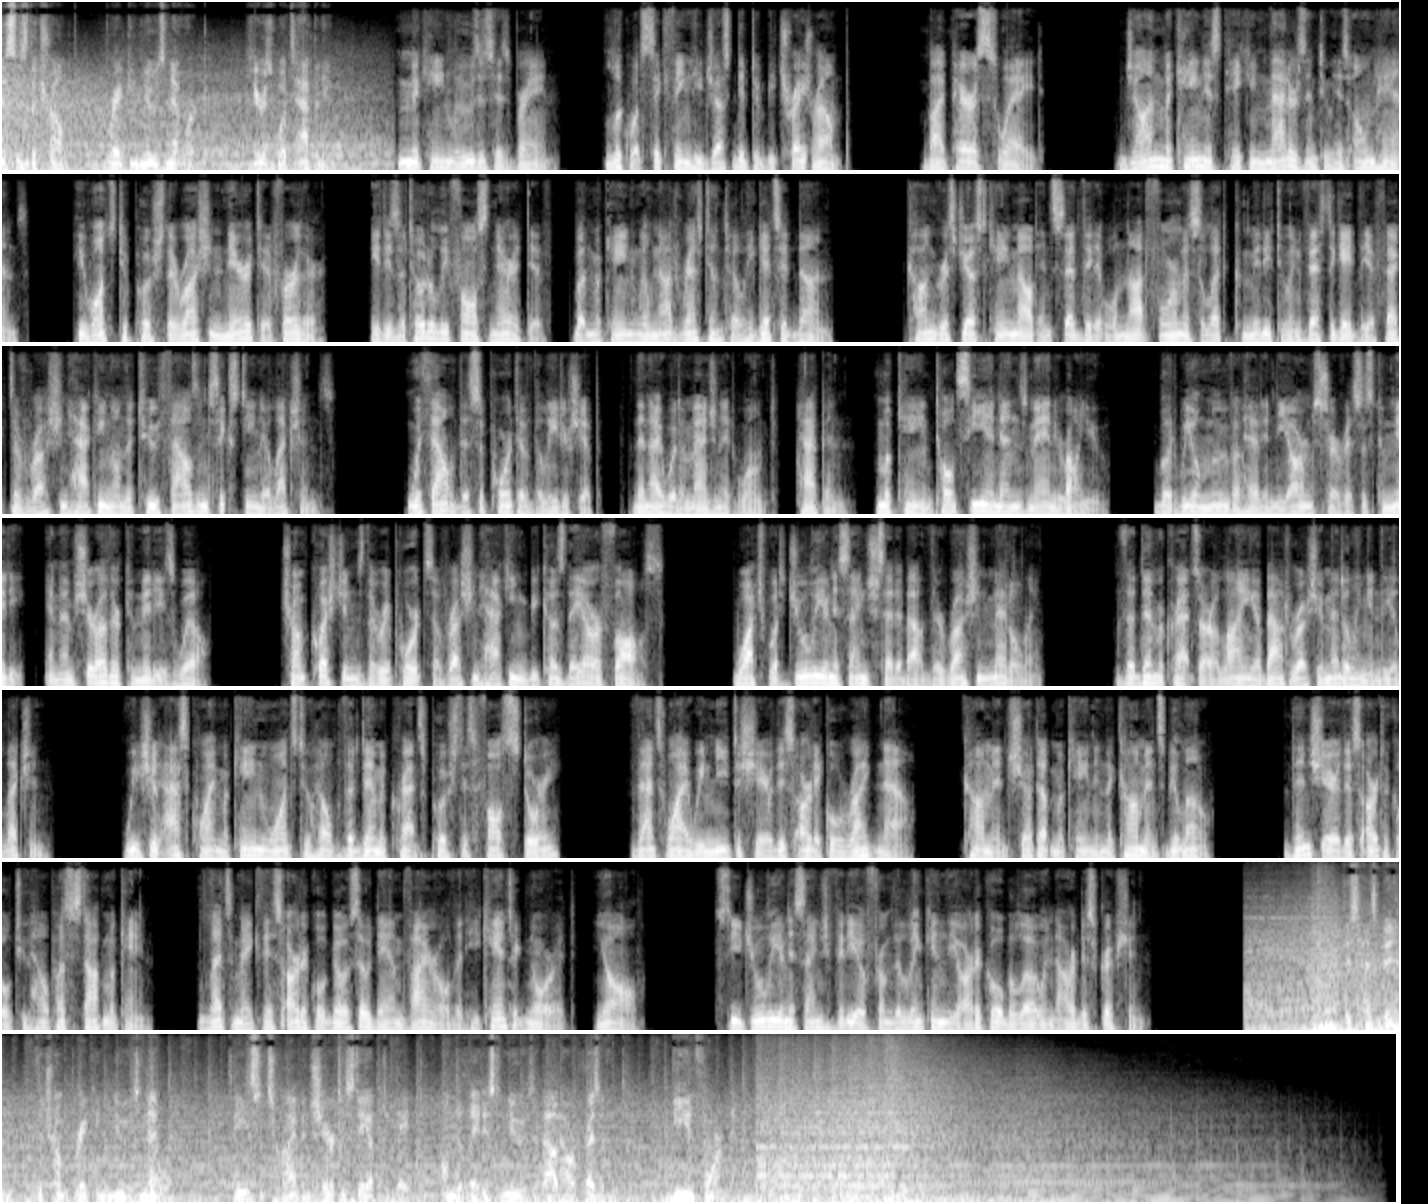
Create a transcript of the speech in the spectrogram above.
This is the Trump Breaking News Network. Here's what's happening. McCain loses his brain. Look what sick thing he just did to betray Trump. By Paris Wade. John McCain is taking matters into his own hands. He wants to push the Russian narrative further. It is a totally false narrative, but McCain will not rest until he gets it done. Congress just came out and said that it will not form a select committee to investigate the effect of Russian hacking on the 2016 elections. Without the support of the leadership, then I would imagine it won't happen, McCain told CNN's Manu Raju. But we'll move ahead in the Armed Services Committee, and I'm sure other committees will. Trump questions the reports of Russian hacking because they are false. Watch what Julian Assange said about the Russian meddling. The Democrats are lying about Russia meddling in the election. We should ask why McCain wants to help the Democrats push this false story? That's why we need to share this article right now. Comment shut up McCain in the comments below. Then share this article to help us stop McCain. Let's make this article go so damn viral that he can't ignore it, y'all. See Julian Assange video from the link in the article below in our description. This has been the Trump Breaking News Network. Please subscribe and share to stay up to date on the latest news about our president. Be informed.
